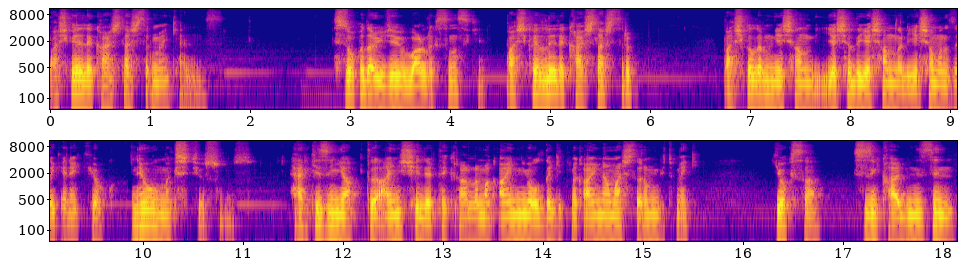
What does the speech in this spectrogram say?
Başkalarıyla karşılaştırmayın kendinizi. Siz o kadar yüce bir varlıksınız ki başkalarıyla karşılaştırıp Başkalarının yaşan, yaşadığı yaşamları yaşamanıza gerek yok. Ne olmak istiyorsunuz? Herkesin yaptığı aynı şeyleri tekrarlamak, aynı yolda gitmek, aynı amaçlara mı gitmek? Yoksa sizin kalbinizin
